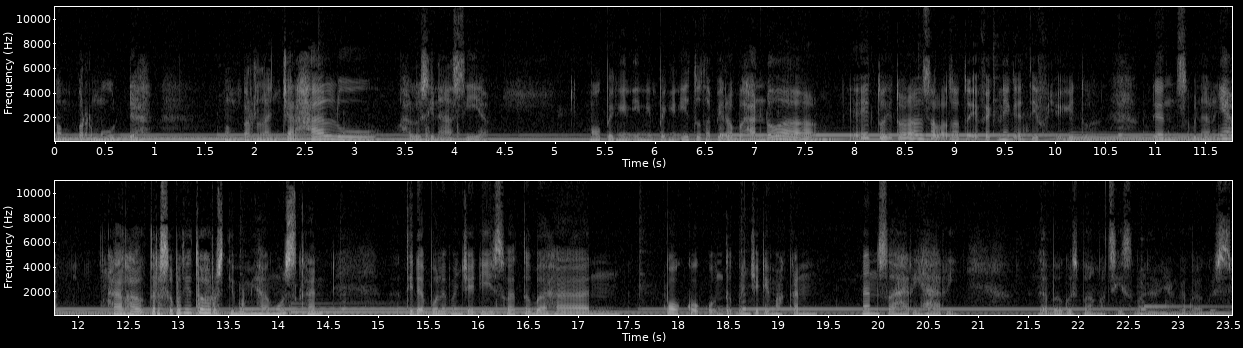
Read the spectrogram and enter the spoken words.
Mempermudah memperlancar halu halusinasi ya. Mau pengen ini pengen itu tapi rebahan doang. Ya itu adalah salah satu efek negatifnya gitu. Dan sebenarnya hal-hal tersebut itu harus dibumi hanguskan. Tidak boleh menjadi suatu bahan pokok untuk menjadi makanan sehari-hari. Nggak bagus banget sih sebenarnya nggak bagus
